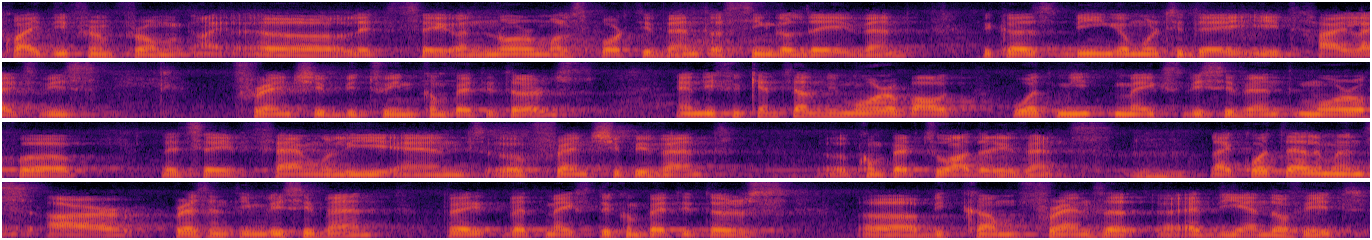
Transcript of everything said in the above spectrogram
quite different from, uh, let's say, a normal sport event, a single day event, because being a multi-day, it highlights this friendship between competitors. And if you can tell me more about what me- makes this event more of a, let's say, family and uh, friendship event uh, compared to other events. Like what elements are present in this event that, that makes the competitors uh, become friends at, at the end of it,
